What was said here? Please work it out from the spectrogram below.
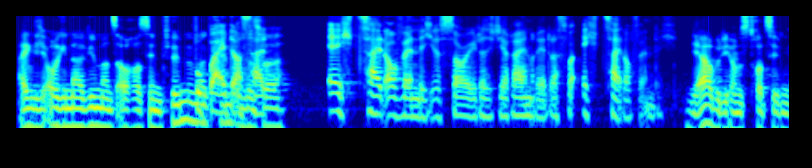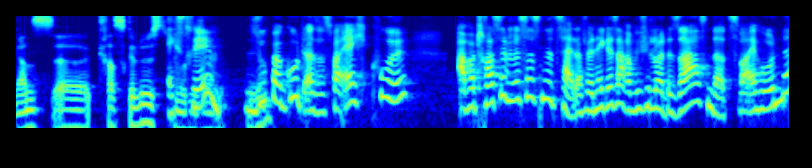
eigentlich original, wie man es auch aus den Filmen immer Wobei kennt. das und halt- war, Echt zeitaufwendig ist. Sorry, dass ich dir reinrede. Das war echt zeitaufwendig. ja, aber die haben es trotzdem ganz äh, krass gelöst. Extrem. Ja. Super gut. Also es war echt cool. Aber trotzdem ist das eine zeitaufwendige Sache. Wie viele Leute saßen da? 200?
